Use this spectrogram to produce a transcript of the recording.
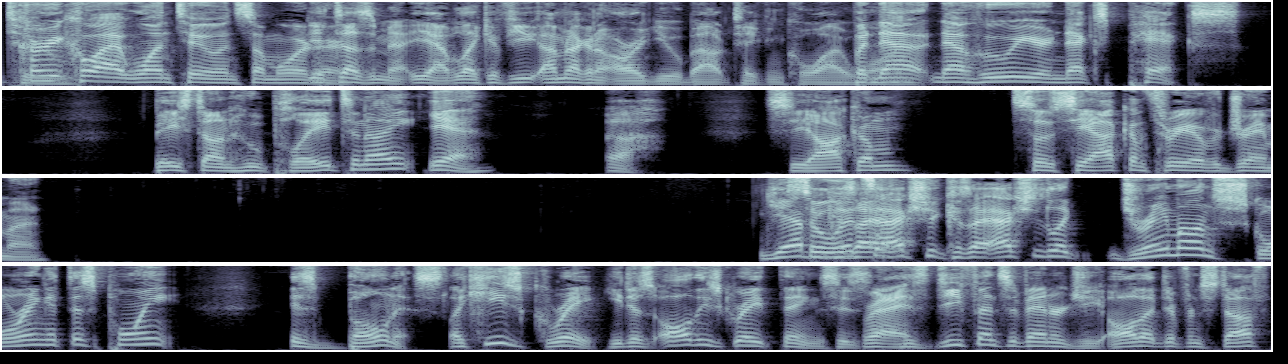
Two. Curry, Kawhi, one, two in some order. It doesn't matter. Yeah, like if you, I'm not going to argue about taking Kawhi. But one. now, now, who are your next picks? based on who played tonight, Yeah. Uh. Siakam. So Siakam three over Draymond. Yeah, So because I actually, because I actually like Draymond's scoring at this point is bonus. Like he's great. He does all these great things. His Right. his defensive energy, all that different stuff.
